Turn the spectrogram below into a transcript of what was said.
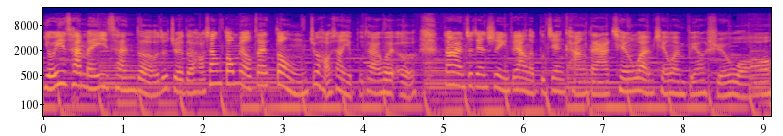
有一餐没一餐的，我就觉得好像都没有在动，就好像也不太会饿。当然这件事情非常的不健康，大家千万千万不要学我哦。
